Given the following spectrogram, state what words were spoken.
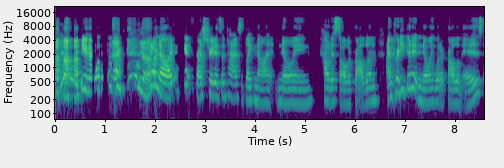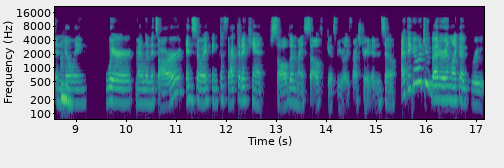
you know, like, Yeah. I don't know. I just get frustrated sometimes with like not knowing how to solve a problem. I'm pretty good at knowing what a problem is and Mhm. knowing where my limits are. And so I think the fact that I can't solve them myself gets me really frustrated. And so I think I would do better in like a group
